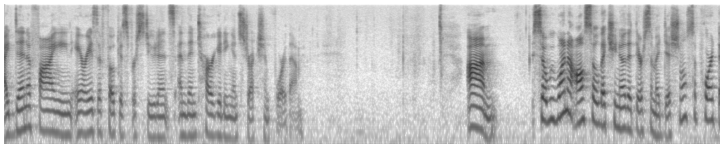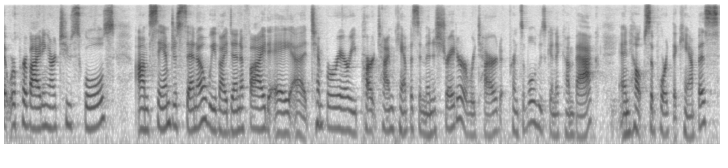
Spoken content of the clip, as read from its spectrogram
identifying areas of focus for students, and then targeting instruction for them. Um, so we want to also let you know that there's some additional support that we're providing our two schools. Um, San Jacinto, we've identified a, uh temporary part-time campus administrator, a retired principal who's going to come back and help support the campus,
